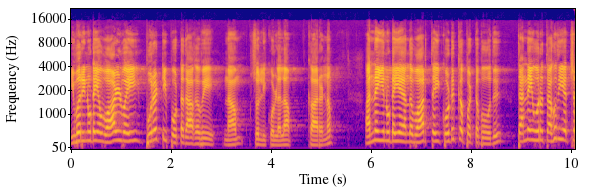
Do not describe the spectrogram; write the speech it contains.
இவரினுடைய வாழ்வை புரட்டி போட்டதாகவே நாம் சொல்லிக்கொள்ளலாம் காரணம் அன்னையினுடைய அந்த வார்த்தை கொடுக்கப்பட்ட போது தன்னை ஒரு தகுதியற்ற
